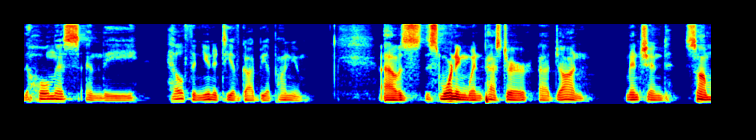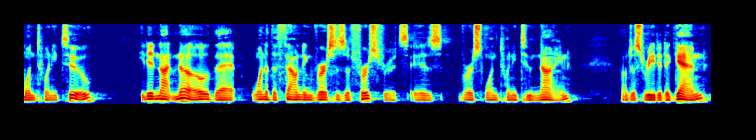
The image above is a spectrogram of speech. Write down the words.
the wholeness, and the health and unity of God be upon you. I was this morning when Pastor uh, John mentioned Psalm 122, he did not know that one of the founding verses of first fruits is verse 122 9. I'll just read it again.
